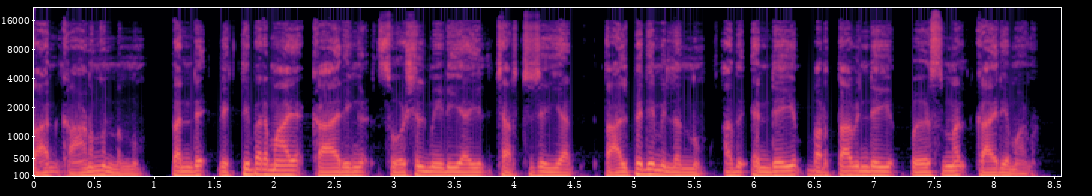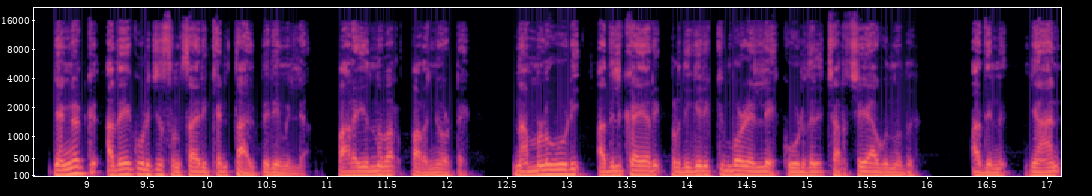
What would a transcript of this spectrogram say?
താൻ കാണുന്നുണ്ടെന്നും തന്റെ വ്യക്തിപരമായ കാര്യങ്ങൾ സോഷ്യൽ മീഡിയയിൽ ചർച്ച ചെയ്യാൻ താല്പര്യമില്ലെന്നും അത് എന്റെയും ഭർത്താവിന്റെയും പേഴ്സണൽ കാര്യമാണ്. ഞങ്ങൾക്ക് അതേക്കുറിച്ച് സംസാരിക്കാൻ താല്പര്യമില്ല പറയുന്നവർ പറഞ്ഞോട്ടെ. നമ്മളുകൂടി അതിൽ കയറി പ്രതികരിക്കുമ്പോഴല്ലേ കൂടുതൽ ചർച്ചയാകുന്നത്? അതിന് ഞാൻ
